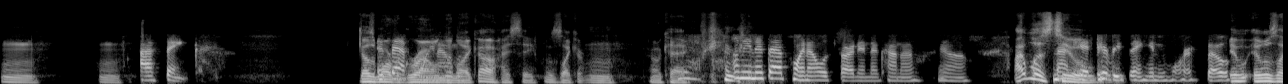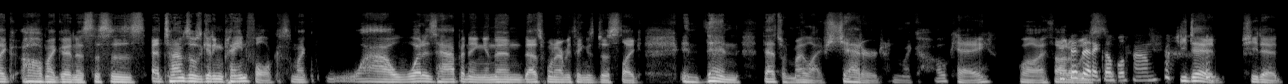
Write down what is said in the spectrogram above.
Hmm. I think. That was At more of a groan than was- like, oh, I see. It was like, mm, okay. Yeah. I mean, at that point, I was starting to kind of, yeah. I was too. everything anymore. So It, it was like, oh my goodness, this is at times it was getting painful because I'm like, wow, what is happening? And then that's when everything is just like, and then that's when my life shattered. I'm like, okay, well, I she thought it said was. that a couple times. she did, she did,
